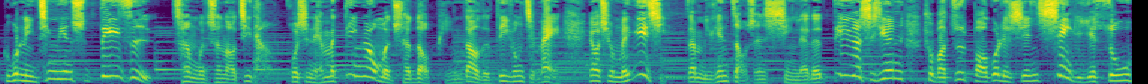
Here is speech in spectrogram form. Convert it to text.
如果你今天是第一次参与我们晨祷祭坛，或是你还没订阅我们晨祷频道的弟兄姐妹，邀请我们一起在每天早晨醒来的第一个时间，就把最宝贵的时间献给耶稣，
